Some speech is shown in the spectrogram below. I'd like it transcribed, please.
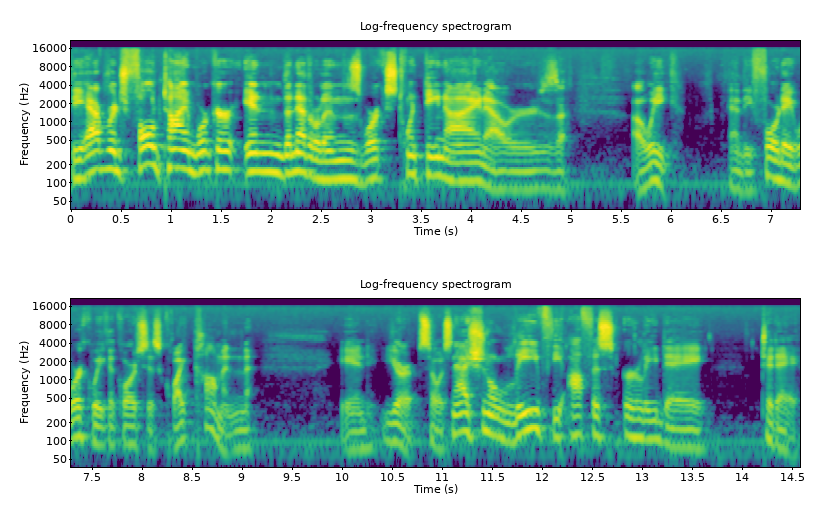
The average full time worker in the Netherlands works 29 hours a week. And the four day work week, of course, is quite common in Europe. So it's National Leave the Office Early Day today.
